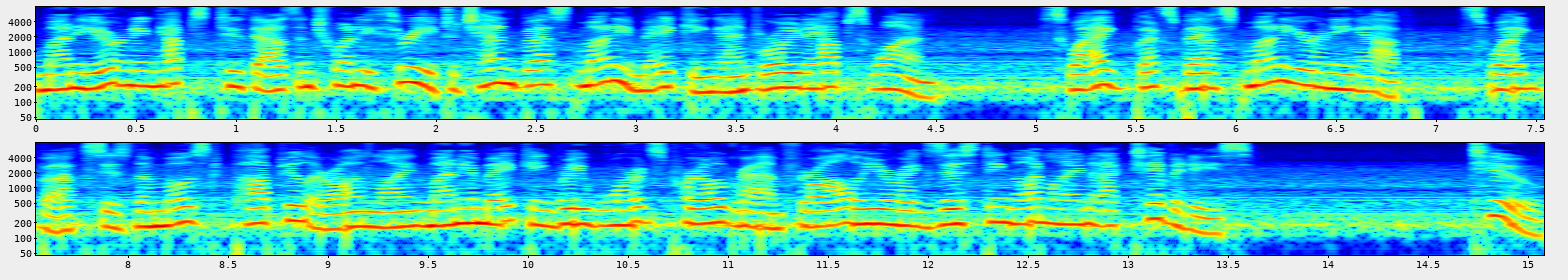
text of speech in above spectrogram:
Money Earning Apps 2023 to 10 Best Money Making Android Apps 1. Swagbucks Best Money Earning App. Swagbucks is the most popular online money making rewards program for all your existing online activities. 2.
